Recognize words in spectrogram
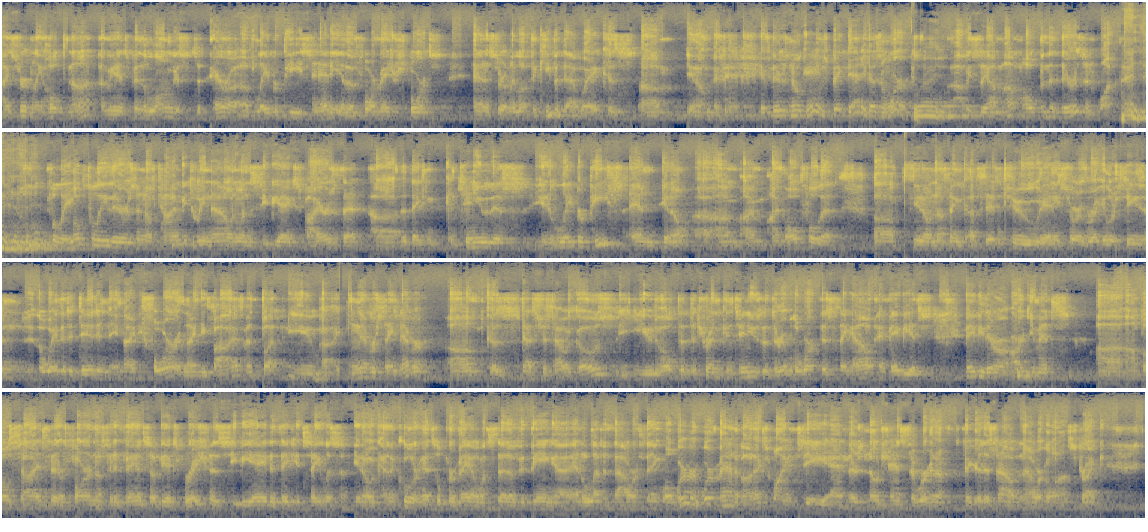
I certainly hope not. I mean, it's been the longest era of labor peace in any of the four major sports, and I'd certainly love to keep it that way because. Um, you know, if, if there's no games, Big Daddy doesn't work. Right. So obviously, I'm, I'm hoping that there isn't one. And hopefully, hopefully there's enough time between now and when the CBA expires that uh, that they can continue this you know, labor peace. And you know, uh, I'm, I'm I'm hopeful that. Uh, you know, nothing cuts into any sort of regular season the way that it did in, in 94 and 95. And, but you uh, never say never because um, that's just how it goes. And maybe it's maybe there are arguments uh, on both sides that are far enough in advance of the expiration of the CBA that they could say, listen, you know, kind of cooler heads will prevail instead of it being a, an 11th hour thing. Well, we're we're mad about X, Y, and Z, and there's no chance that we're going to figure this out, and now we're going on strike.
